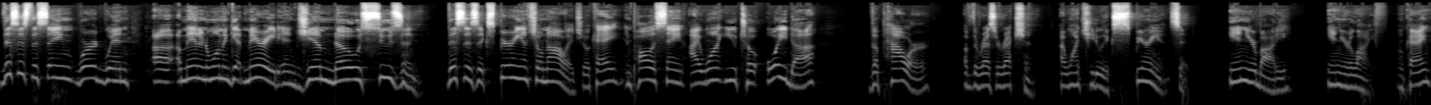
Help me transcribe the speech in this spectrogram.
This is the same word when uh, a man and a woman get married and Jim knows Susan. This is experiential knowledge, okay? And Paul is saying, I want you to oida the power of the resurrection. I want you to experience it in your body, in your life, okay?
